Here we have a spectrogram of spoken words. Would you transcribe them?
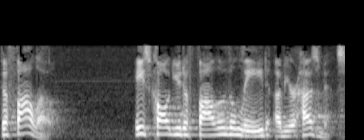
to follow. He's called you to follow the lead of your husbands.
